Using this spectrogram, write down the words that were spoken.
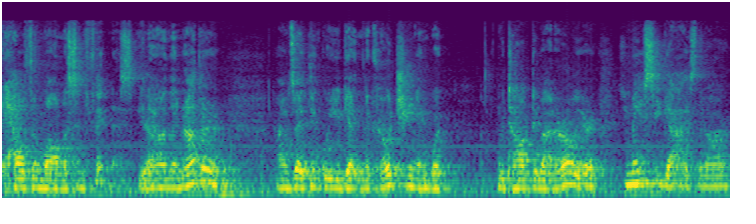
health and wellness and fitness. You Yeah. know, and then other times I think where you get in the coaching and what we talked about earlier, you may see guys that are,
